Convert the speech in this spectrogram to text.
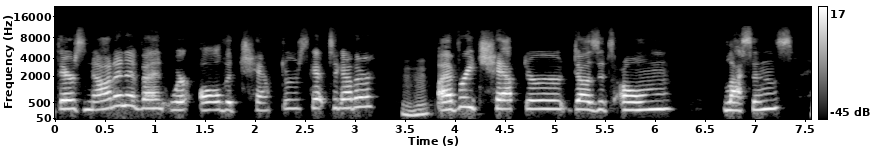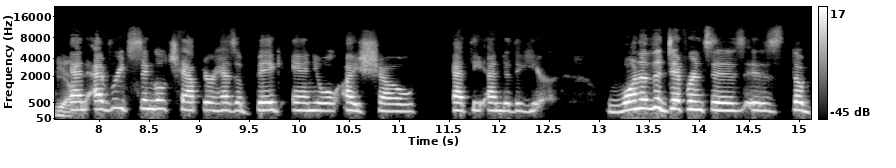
there's not an event where all the chapters get together mm-hmm. every chapter does its own lessons yeah. and every single chapter has a big annual ice show at the end of the year one of the differences is the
